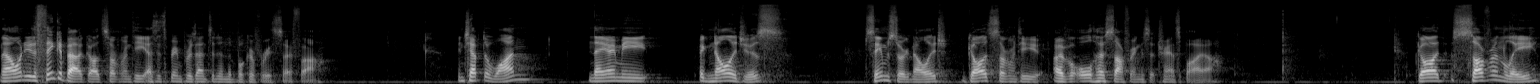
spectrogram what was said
Now, I want you to think about God's sovereignty as it's been presented in the book of Ruth so far. In chapter 1, Naomi acknowledges, seems to acknowledge, God's sovereignty over all her sufferings that transpire. God sovereignly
